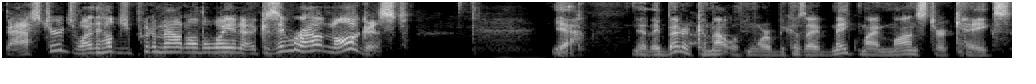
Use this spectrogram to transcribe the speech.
bastards! Why the hell did you put them out all the way in? Because they were out in August. Yeah, they better come out with more because I make my monster cakes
